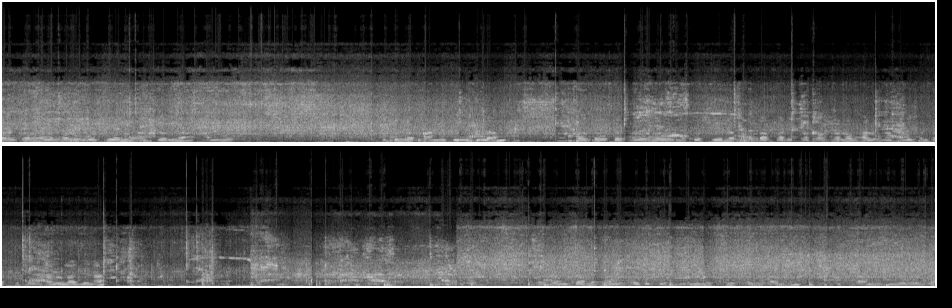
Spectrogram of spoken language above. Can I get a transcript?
তরকারিটা ভালোভাবে কষিয়ে নেওয়ার জন্য আমি কিছুটা পানি দিয়ে দিলাম। তরকারিটা ভালোভাবে আমি কষিয়ে নেব। তরকারিটা কখনো ভালো না হলে কিন্তু খেতেও ভালো লাগে না। তরকারিটা আমি ভালোভাবে কষিয়ে নিয়েছি। এবার আমি পানি দিয়ে দেবো।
